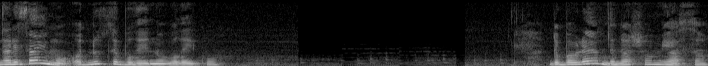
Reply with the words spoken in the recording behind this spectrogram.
Нарізаємо одну цибулину велику. Додаємо до нашого м'яса.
